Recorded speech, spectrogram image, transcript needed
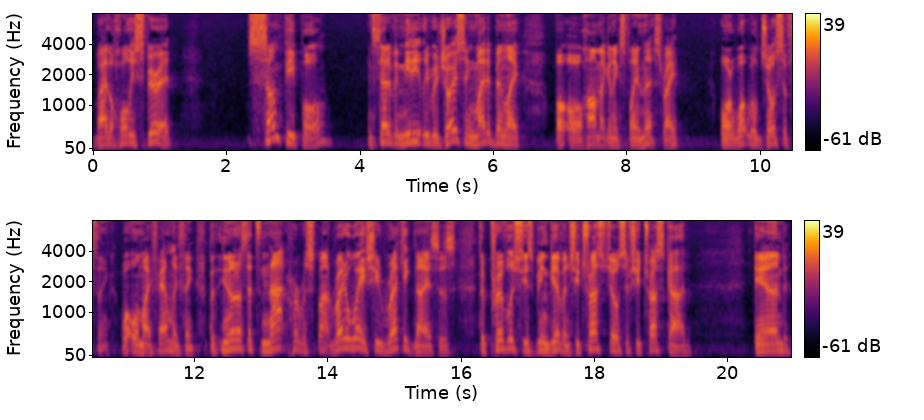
by the Holy Spirit. Some people, instead of immediately rejoicing, might have been like, uh oh, how am I going to explain this, right? Or what will Joseph think? What will my family think? But you notice that's not her response. Right away, she recognizes the privilege she's being given. She trusts Joseph, she trusts God, and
